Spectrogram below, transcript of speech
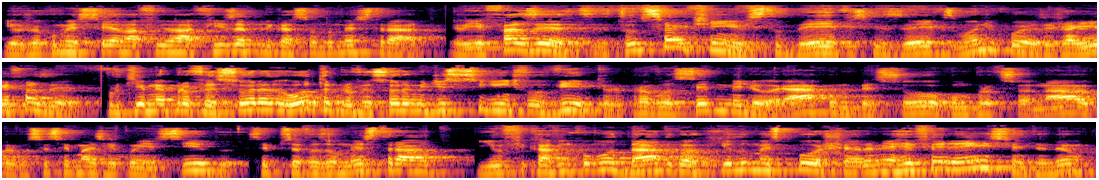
E eu já comecei lá, lá, fiz a aplicação do mestrado. Eu ia fazer, tudo certinho, estudei, pesquisei, fiz um monte de coisa, já ia fazer. Porque minha professora, outra professora me disse o seguinte, falou, Vitor, para você melhorar como pessoa, como profissional, e para você ser mais reconhecido, você precisa fazer um mestrado. E eu ficava incomodado com aquilo, mas poxa, era minha referência, entendeu?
